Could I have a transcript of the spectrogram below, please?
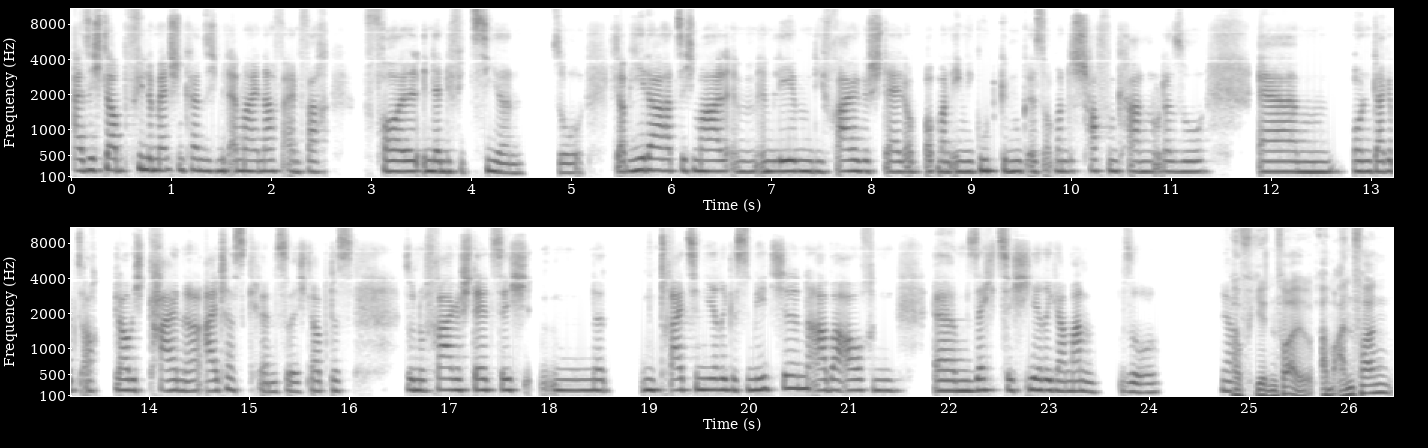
also ich glaube, viele Menschen können sich mit Emma Enough einfach voll identifizieren. So, ich glaube, jeder hat sich mal im, im Leben die Frage gestellt, ob, ob man irgendwie gut genug ist, ob man das schaffen kann oder so. Ähm, und da gibt es auch, glaube ich, keine Altersgrenze. Ich glaube, dass so eine Frage stellt sich eine, ein 13-jähriges Mädchen, aber auch ein ähm, 60-jähriger Mann. So, ja. Auf jeden Fall. Am Anfang,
